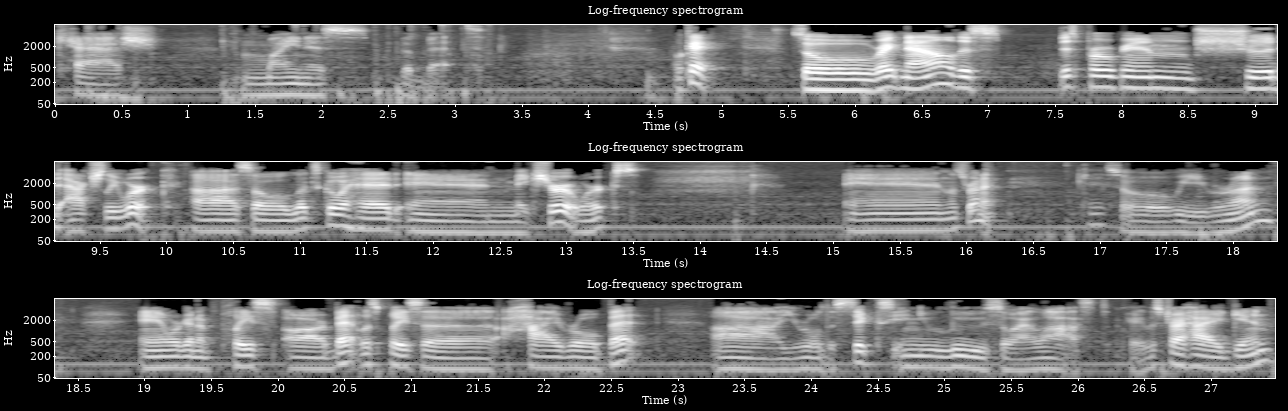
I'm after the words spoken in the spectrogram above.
cash minus the bet. Okay, so right now this this program should actually work. Uh, so let's go ahead and make sure it works. And let's run it. Okay, so we run and we're gonna place our bet. Let's place a high roll bet. Ah, you rolled a six and you lose, so I lost. Okay, let's try high again.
